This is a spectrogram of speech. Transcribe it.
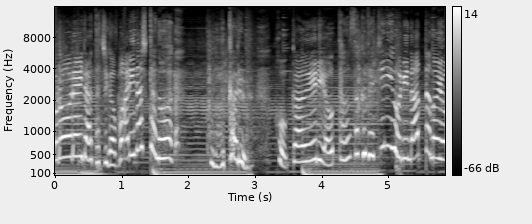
ーレイダーたちが割り出したの。わかる。保管エリアを探索できるようになったのよ。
